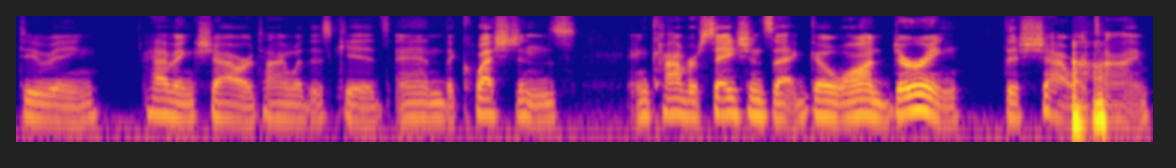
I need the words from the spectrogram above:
doing having shower time with his kids and the questions and conversations that go on during this shower uh-huh. time.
